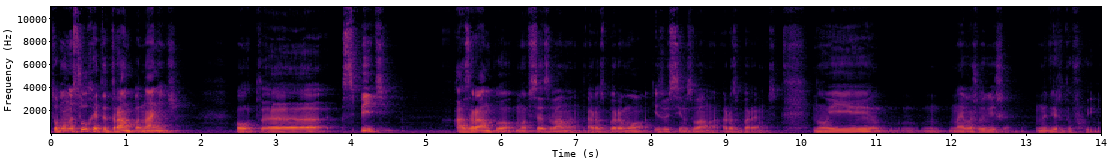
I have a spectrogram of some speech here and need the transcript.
Тому не слухайте Трампа на ніч. От, е, спіть, а зранку ми все з вами розберемо і з усім з вами розберемось. Ну і найважливіше, не вірте в хуйню.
